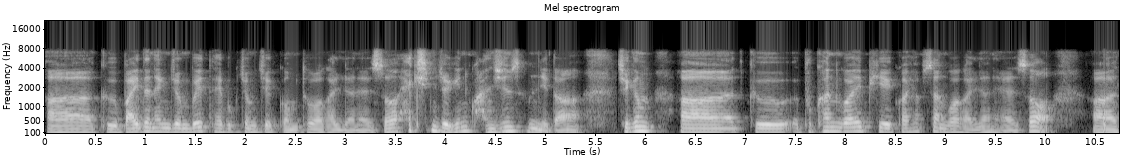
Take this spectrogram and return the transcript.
아, 그 바이든 행정부의 대북 정책 검토와 관련해서 핵심적인 관심사입니다. 지금 아, 그 북한과의 비핵화 협상과 관련해서 아,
